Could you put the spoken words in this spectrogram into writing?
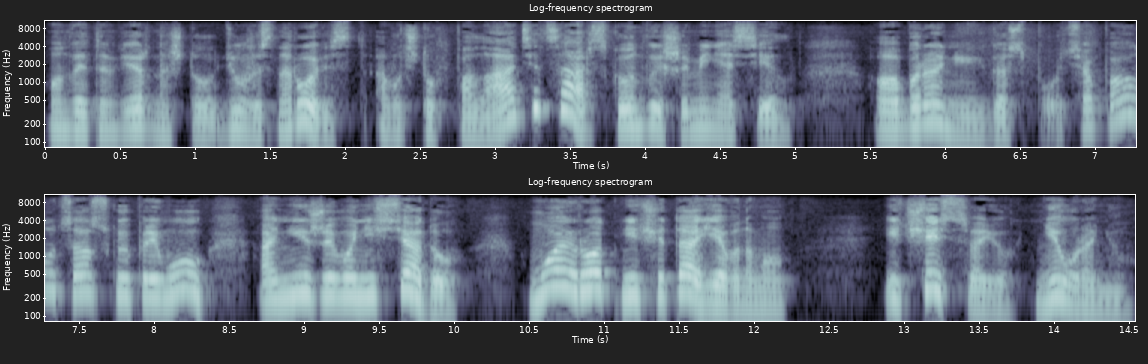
Он в этом верно, что дюже сноровист, а вот что в палате царской он выше меня сел. Оборони, Господь, а палу царскую приму, а ниже его не сяду. Мой род не чита Евному, и честь свою не уроню.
